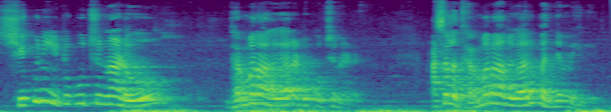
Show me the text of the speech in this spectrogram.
శకుని ఇటు కూర్చున్నాడు ధర్మరాజు గారు అటు కూర్చున్నాడు. అసలు ధర్మరాజు గారు పందెం వేయలేదు.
